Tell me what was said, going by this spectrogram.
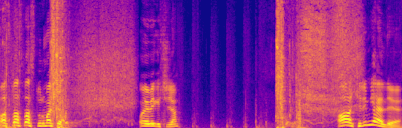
Bas bas bas durmak yok. O eve geçeceğim. Aa kilim geldi.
